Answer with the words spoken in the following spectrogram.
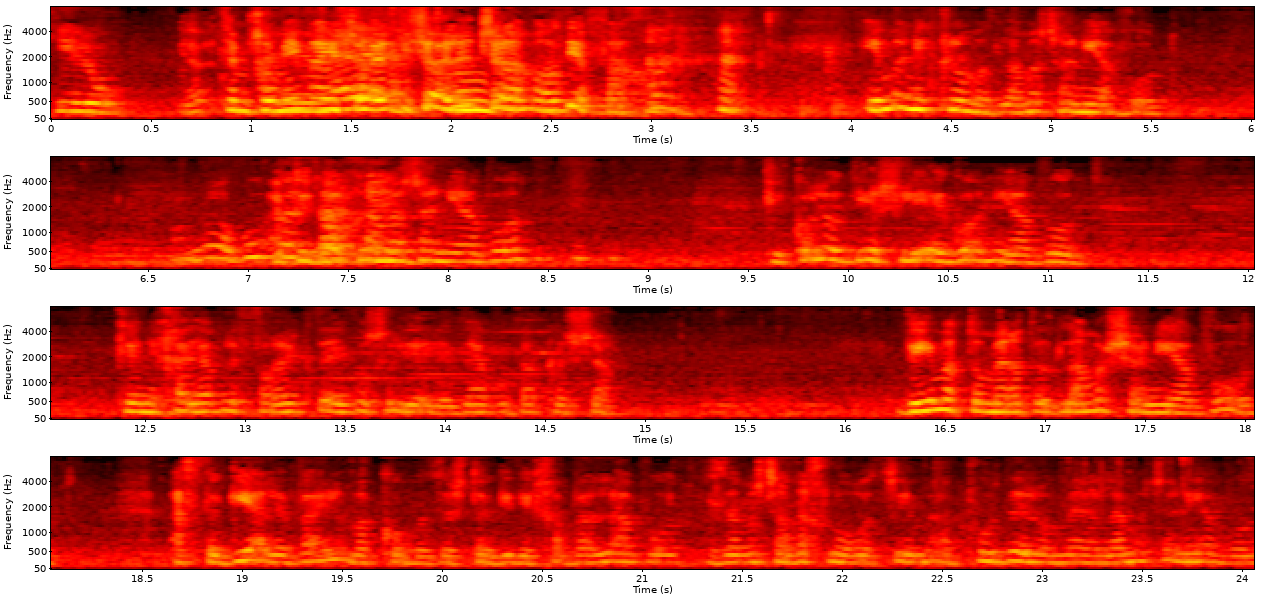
כאילו... אתם שומעים מה היא שואלת? היא שואלת שאלה מאוד יפה. אם אני כלום, אז למה שאני אעבוד? לא, את יודעת למה שאני אעבוד? כי כל עוד יש לי אגו, אני אעבוד. כי אני חייב לפרק את האגו שלי על ידי עבודה קשה. ואם את אומרת, אז למה שאני אעבוד? אז תגיע הלוואי למקום הזה שתגידי, חבל לעבוד, וזה מה שאנחנו רוצים. הפודל אומר, למה שאני אעבוד?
